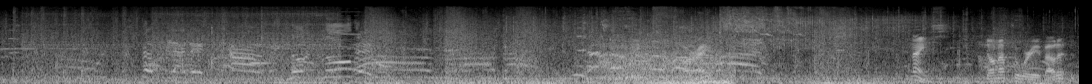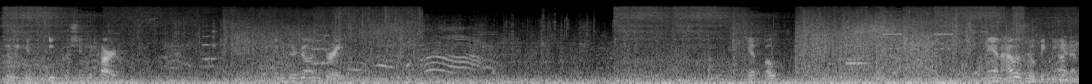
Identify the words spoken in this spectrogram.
I'm not moving! Alright. Nice. Don't have to worry about it, so we can keep pushing the cart. Things are going great. Yep, oh. Man, I was hoping to get him.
